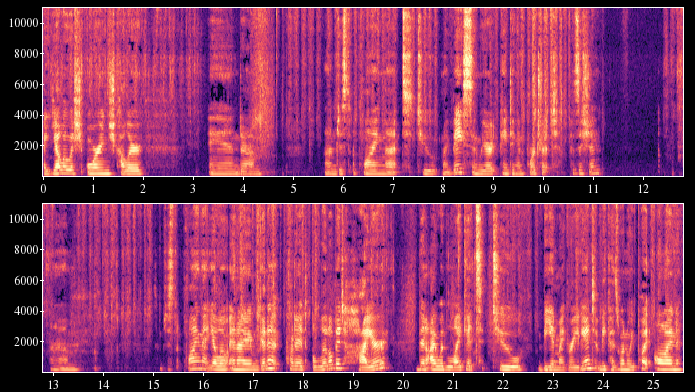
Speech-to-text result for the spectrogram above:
a yellowish orange color and um, I'm just applying that to my base and we are painting in portrait position. Um, applying that yellow and I'm gonna put it a little bit higher than I would like it to be in my gradient because when we put on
